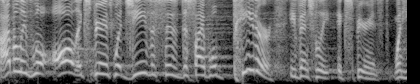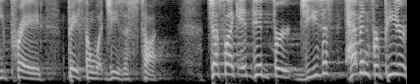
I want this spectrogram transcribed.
I believe we'll all experience what Jesus' disciple Peter eventually experienced when he prayed based on what Jesus taught. Just like it did for Jesus, heaven for Peter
